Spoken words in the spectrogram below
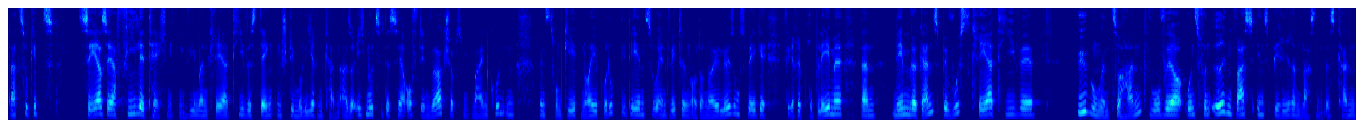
Dazu gibt es sehr, sehr viele Techniken, wie man kreatives Denken stimulieren kann. Also ich nutze das sehr oft in Workshops mit meinen Kunden, wenn es darum geht, neue Produktideen zu entwickeln oder neue Lösungswege für ihre Probleme. Dann nehmen wir ganz bewusst kreative Übungen zur Hand, wo wir uns von irgendwas inspirieren lassen. Das kann,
